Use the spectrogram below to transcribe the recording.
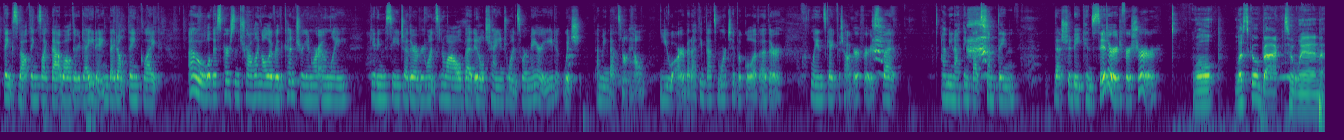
thinks about things like that while they're dating. They don't think like, oh, well, this person's traveling all over the country and we're only getting to see each other every once in a while, but it'll change once we're married, which, I mean, that's not how you are, but I think that's more typical of other landscape photographers. But I mean, I think that's something that should be considered for sure. Well, let's go back to when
